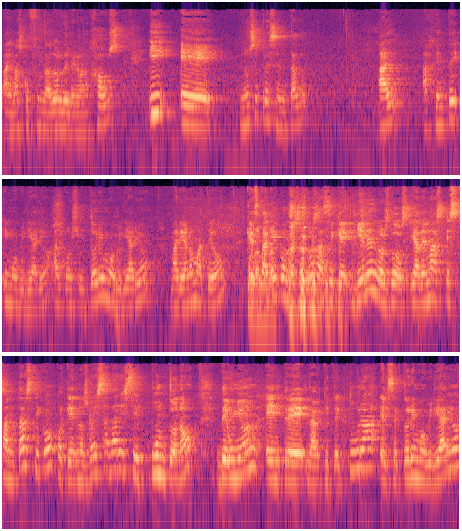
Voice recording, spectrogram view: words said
además cofundador de Legrand House, y eh, no os he presentado al agente inmobiliario, al consultor inmobiliario Mariano Mateo, que está aquí con nosotros, así que vienen los dos y además es fantástico porque nos vais a dar ese punto ¿no? de unión entre la arquitectura, el sector inmobiliario,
